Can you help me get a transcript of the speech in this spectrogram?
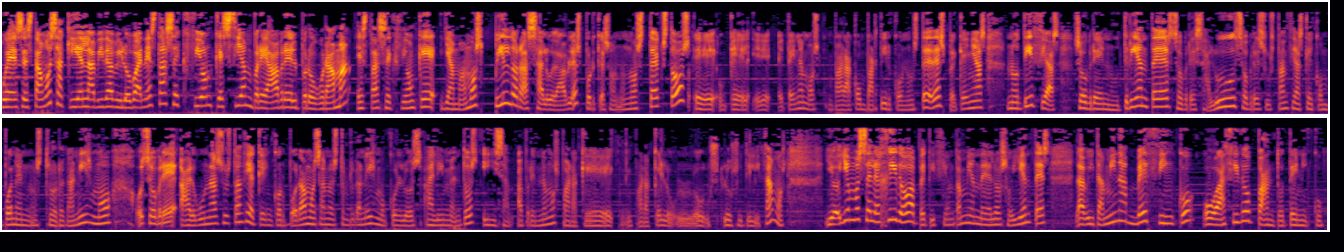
Pues estamos aquí en La Vida Biloba, en esta sección que siempre abre el programa, esta sección que llamamos píldoras saludables, porque son unos textos eh, que eh, tenemos para compartir con ustedes, pequeñas noticias sobre nutrientes, sobre salud, sobre sustancias que componen nuestro organismo o sobre alguna sustancia que incorporamos a nuestro organismo con los alimentos y aprendemos para qué, para qué los utilizamos. Y hoy hemos elegido, a petición también de los oyentes, la vitamina B5 o ácido pantoténico.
